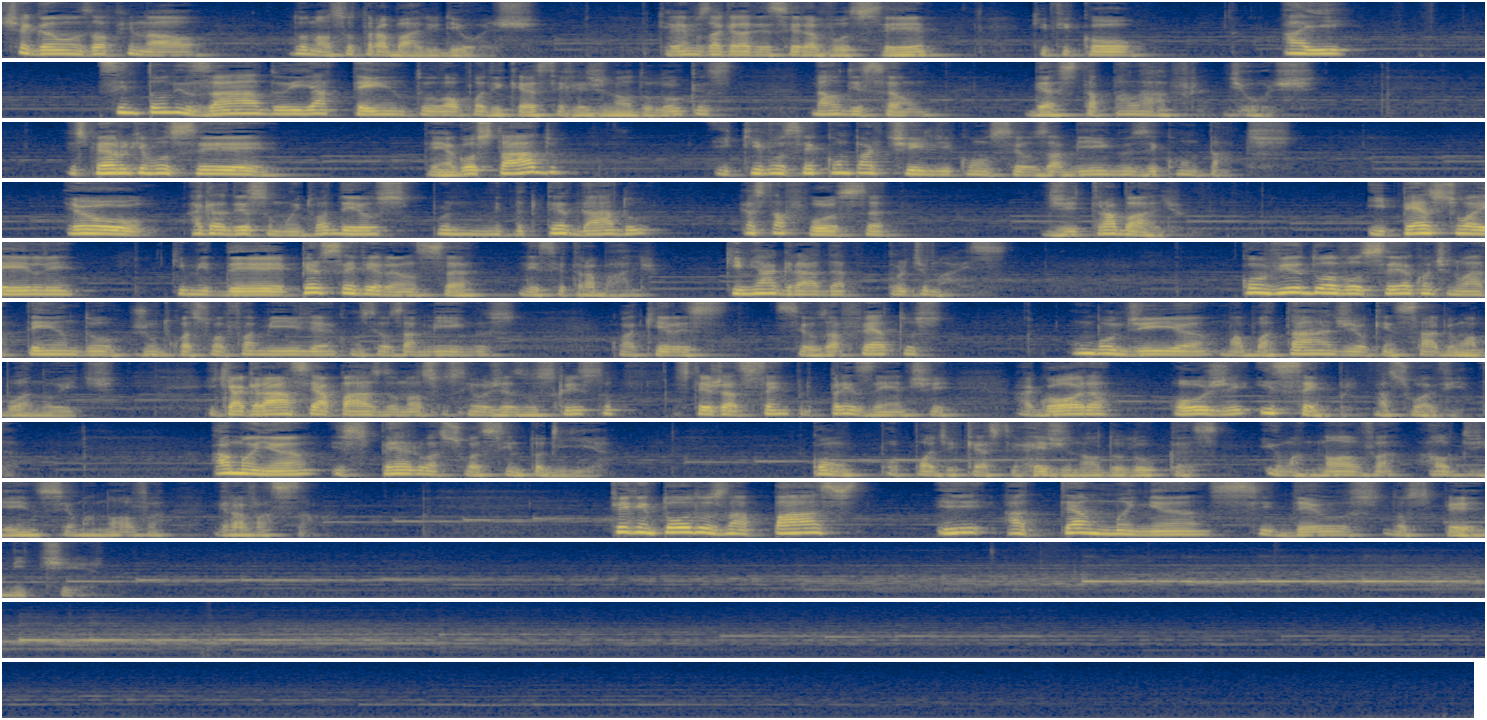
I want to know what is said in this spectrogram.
chegamos ao final do nosso trabalho de hoje. Queremos agradecer a você que ficou aí sintonizado e atento ao podcast Reginaldo Lucas na audição desta palavra de hoje. Espero que você tenha gostado e que você compartilhe com seus amigos e contatos. Eu agradeço muito a Deus por me ter dado esta força de trabalho e peço a Ele que me dê perseverança nesse trabalho, que me agrada por demais. Convido a você a continuar tendo, junto com a sua família, com seus amigos, com aqueles seus afetos, um bom dia, uma boa tarde ou quem sabe uma boa noite. E que a graça e a paz do nosso Senhor Jesus Cristo esteja sempre presente, agora, hoje e sempre na sua vida. Amanhã espero a sua sintonia com o podcast Reginaldo Lucas e uma nova audiência, uma nova gravação. Fiquem todos na paz e até amanhã, se Deus nos permitir.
